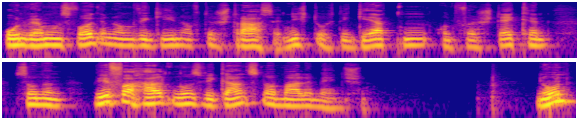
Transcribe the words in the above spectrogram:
und wir haben uns vorgenommen, wir gehen auf der Straße, nicht durch die Gärten und Verstecken, sondern wir verhalten uns wie ganz normale Menschen. Nun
